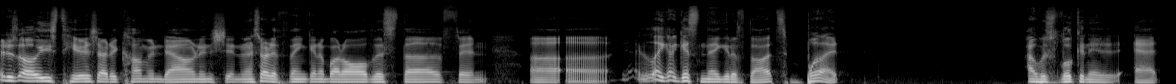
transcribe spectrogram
I just all these tears started coming down and shit, and I started thinking about all this stuff and uh, uh, like I guess negative thoughts, but I was looking at it at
